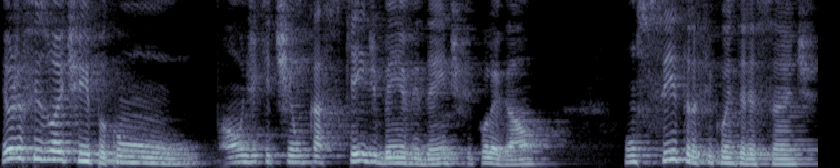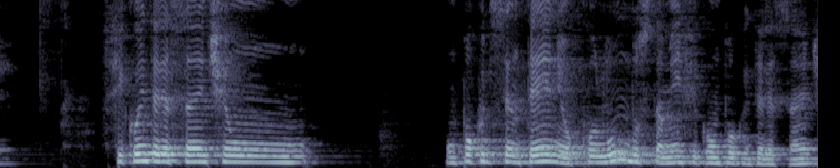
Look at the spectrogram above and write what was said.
Eu já fiz White IPA com onde que tinha um cascade bem evidente, ficou legal. Um citra ficou interessante. Ficou interessante um, um pouco de Centennial, Columbus também ficou um pouco interessante.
